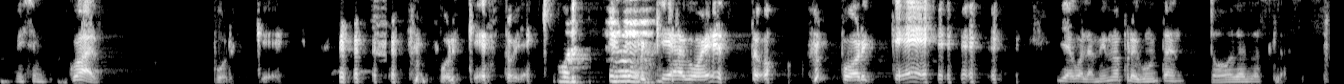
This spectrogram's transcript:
Me dicen, ¿cuál? ¿Por qué? ¿Por qué estoy aquí? ¿Por qué? ¿Por qué hago esto? ¿Por qué? Y hago la misma pregunta en todas las clases.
